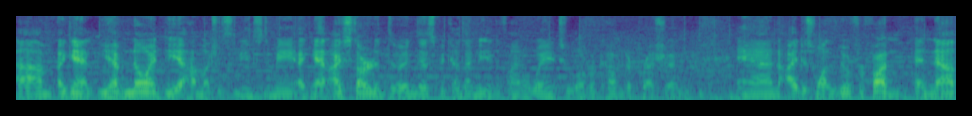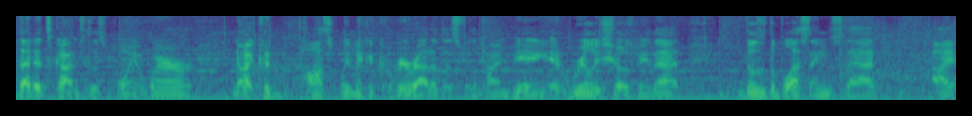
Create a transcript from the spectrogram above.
Um, again, you have no idea how much this means to me. Again, I started doing this because I needed to find a way to overcome depression, and I just wanted to do it for fun. And now that it's gotten to this point where, you know, I could possibly make a career out of this for the time being, it really shows me that those are the blessings that I,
